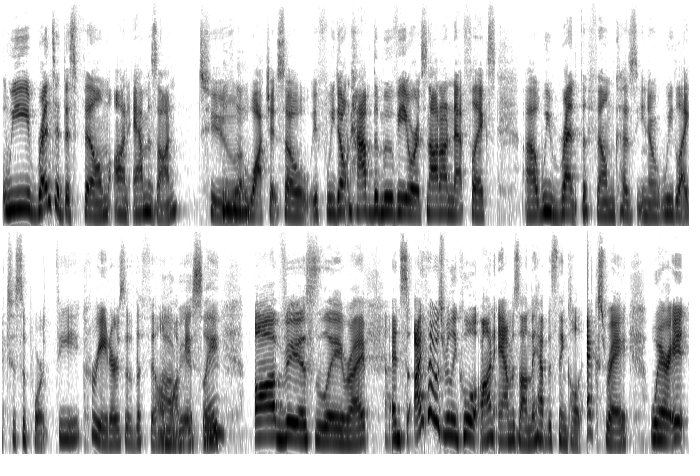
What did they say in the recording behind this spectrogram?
we rented this film on Amazon to watch it. So if we don't have the movie or it's not on Netflix, uh, we rent the film because you know we like to support the creators of the film. Obviously, Obviously. obviously, right? And so I thought it was really cool. On Amazon, they have this thing called X-ray, where it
